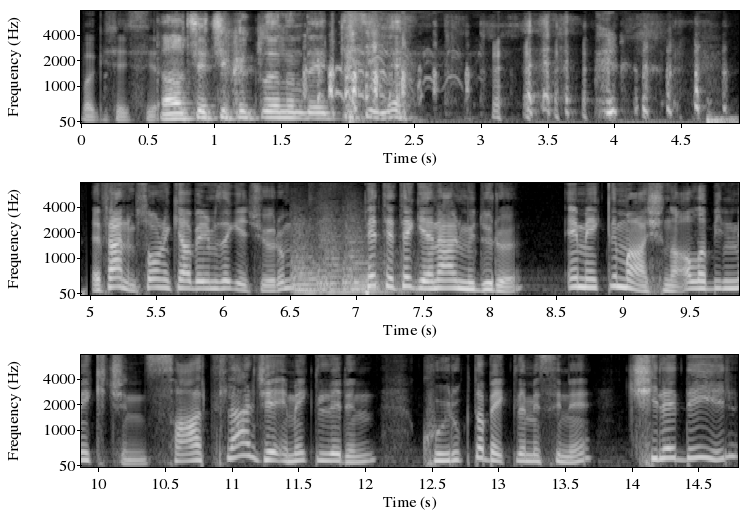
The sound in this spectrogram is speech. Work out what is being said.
bakış açısı. kalça çıkıklığının da etkisiyle. Efendim sonraki haberimize geçiyorum. PTT Genel Müdürü emekli maaşını alabilmek için saatlerce emeklilerin kuyrukta beklemesini çile değil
